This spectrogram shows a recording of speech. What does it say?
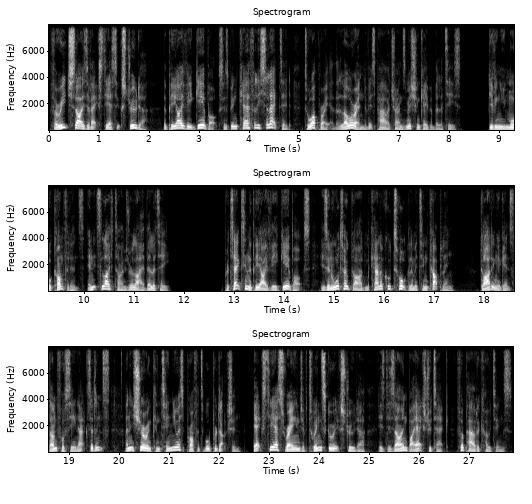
For each size of XTS extruder, the PIV gearbox has been carefully selected to operate at the lower end of its power transmission capabilities, giving you more confidence in its lifetime's reliability. Protecting the PIV gearbox is an Autogard mechanical torque limiting coupling, guarding against unforeseen accidents and ensuring continuous profitable production. The XTS range of twin screw extruder is designed by Xtrutech for powder coatings.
